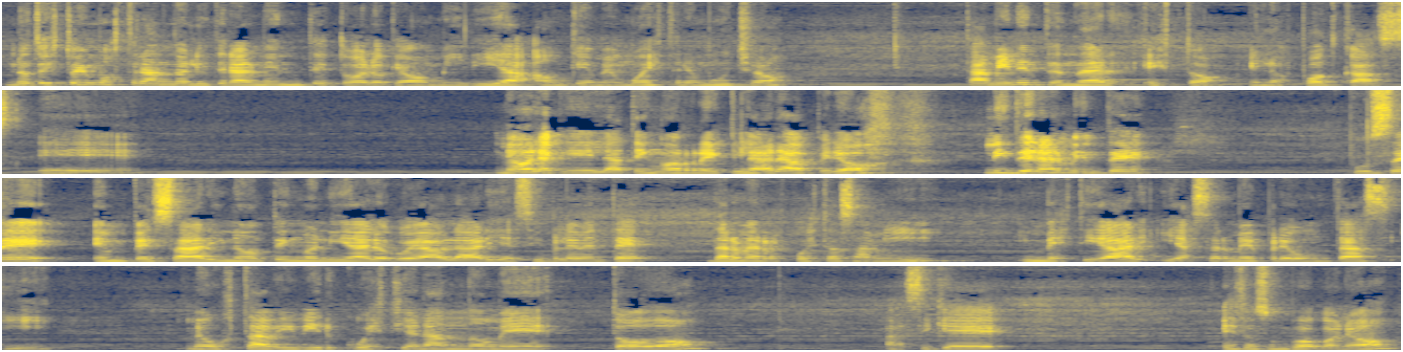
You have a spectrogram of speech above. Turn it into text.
no te estoy mostrando literalmente todo lo que hago en mi día, aunque me muestre mucho. También entender esto en los podcasts. Eh, me hago la que la tengo re clara, pero literalmente puse empezar y no tengo ni idea de lo que voy a hablar y es simplemente darme respuestas a mí, investigar y hacerme preguntas y me gusta vivir cuestionándome todo. Así que esto es un poco, ¿no?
